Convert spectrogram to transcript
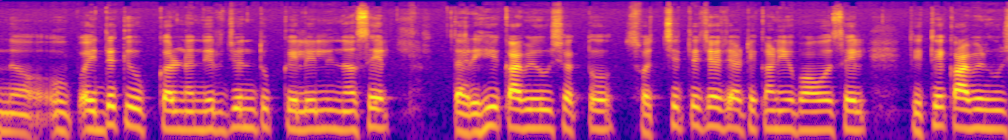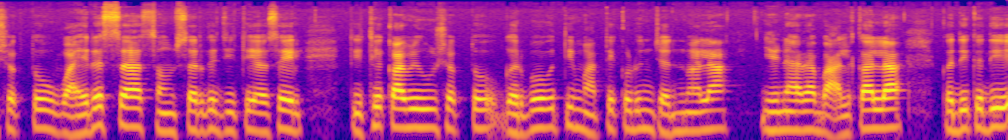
न- वैद्यकीय उपकरणं निर्जंतुक केलेली नसेल तरीही कावीळ होऊ शकतो. स्वच्छतेच्या ज्या ठिकाणी अभाव असेल तिथे कावीळ होऊ शकतो. व्हायरसचा संसर्ग जिथे असेल तिथे कावीळ होऊ शकतो. गर्भवती मातेकडून जन्माला येणाऱ्या बालकाला कधीकधी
